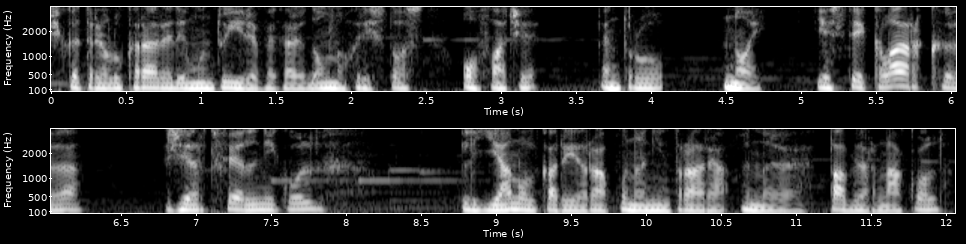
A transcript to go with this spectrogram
și către lucrarea de mântuire pe care Domnul Hristos o face pentru noi. Este clar că jertfelnicul, lianul care era până în intrarea în uh, tabernacol,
